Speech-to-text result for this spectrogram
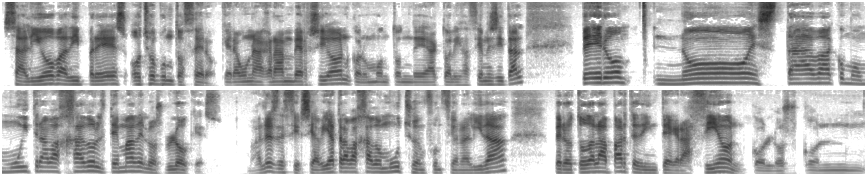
salió BuddyPress 8.0, que era una gran versión con un montón de actualizaciones y tal pero no estaba como muy trabajado el tema de los bloques, ¿vale? Es decir, se había trabajado mucho en funcionalidad, pero toda la parte de integración con los, con,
